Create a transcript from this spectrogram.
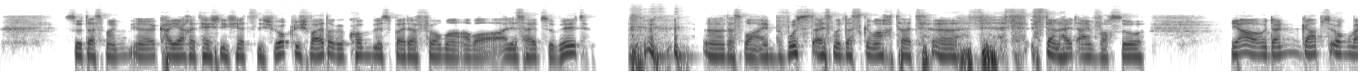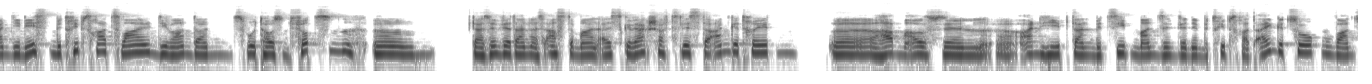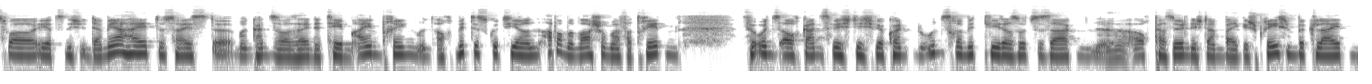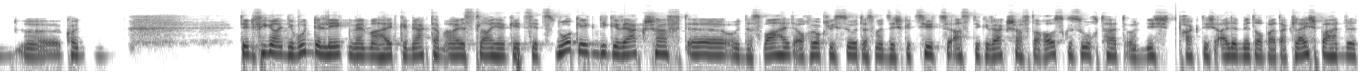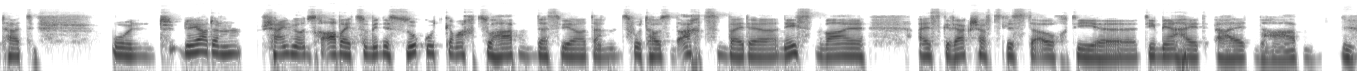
so dass man äh, karrieretechnisch jetzt nicht wirklich weitergekommen ist bei der Firma, aber alles halb so wild. äh, das war einem bewusst, als man das gemacht hat. Äh, das ist dann halt einfach so. Ja, und dann gab es irgendwann die nächsten Betriebsratswahlen, die waren dann 2014. Ähm, da sind wir dann das erste Mal als Gewerkschaftsliste angetreten, äh, haben auf den äh, Anhieb dann mit sieben Mann sind wir in den Betriebsrat eingezogen, waren zwar jetzt nicht in der Mehrheit, das heißt, äh, man kann zwar seine Themen einbringen und auch mitdiskutieren, aber man war schon mal vertreten. Für uns auch ganz wichtig, wir konnten unsere Mitglieder sozusagen äh, auch persönlich dann bei Gesprächen begleiten, äh, konnten den Finger in die Wunde legen, wenn wir halt gemerkt haben, alles klar, hier geht's jetzt nur gegen die Gewerkschaft. Äh, und das war halt auch wirklich so, dass man sich gezielt zuerst die Gewerkschaft rausgesucht hat und nicht praktisch alle Mitarbeiter gleich behandelt hat. Und naja, dann scheinen wir unsere Arbeit zumindest so gut gemacht zu haben, dass wir dann 2018 bei der nächsten Wahl als Gewerkschaftsliste auch die, äh, die Mehrheit erhalten haben. Mhm.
